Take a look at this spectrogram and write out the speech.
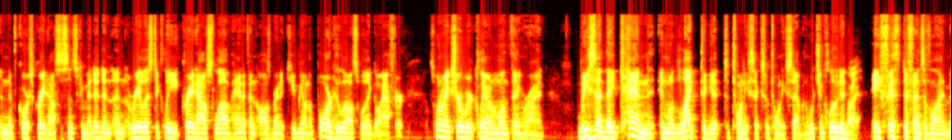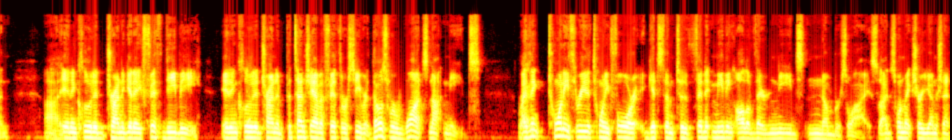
And of course, Greathouse has since committed. And, and realistically, Greathouse, Love, Hannafin, Osborne, and QB on the board. Who else will they go after? Just want to make sure we're clear on one thing, Ryan. We said they can and would like to get to 26 and 27, which included Right. a fifth defensive lineman. Uh, Mhm. It included trying to get a fifth DB. It included trying to potentially have a fifth receiver. Those were wants, not needs. I think 23 to 24 gets them to fit meeting all of their needs numbers wise. So I just want to make sure you understand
